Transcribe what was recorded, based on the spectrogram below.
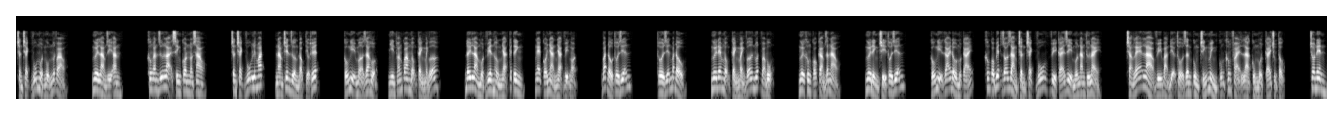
trần trạch vũ một ngụm nước vào. Ngươi làm gì ăn? Không ăn giữ lại sinh con non sao? Trần trạch vũ liếc mắt, nằm trên giường đọc tiểu thuyết. Cố nghị mở ra hộp, nhìn thoáng qua mộng cảnh mảnh vỡ. Đây là một viên hồng nhạt kết tinh, nghe có nhàn nhạt vị ngọt. Bắt đầu thôi diễn. Thôi diễn bắt đầu. Ngươi đem mộng cảnh mảnh vỡ nuốt vào bụng. Ngươi không có cảm giác nào. Ngươi đình chỉ thôi diễn. Cố nghị gãi đầu một cái, không có biết rõ ràng trần trạch vũ vì cái gì muốn ăn thứ này. Chẳng lẽ là vì bản địa thổ dân cùng chính mình cũng không phải là cùng một cái chủng tộc? Cho nên,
